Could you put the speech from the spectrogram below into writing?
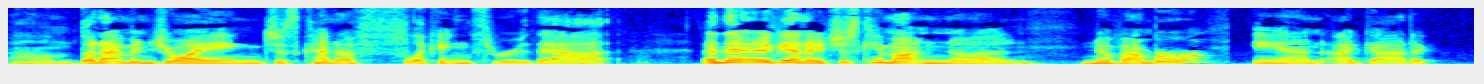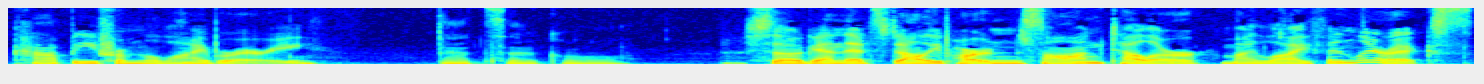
Um, but I'm enjoying just kind of flicking through that. And then again, it just came out in uh, November, and I got a copy from the library. That's so cool. So again, that's Dolly Parton's Songteller: My Life in Lyrics.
